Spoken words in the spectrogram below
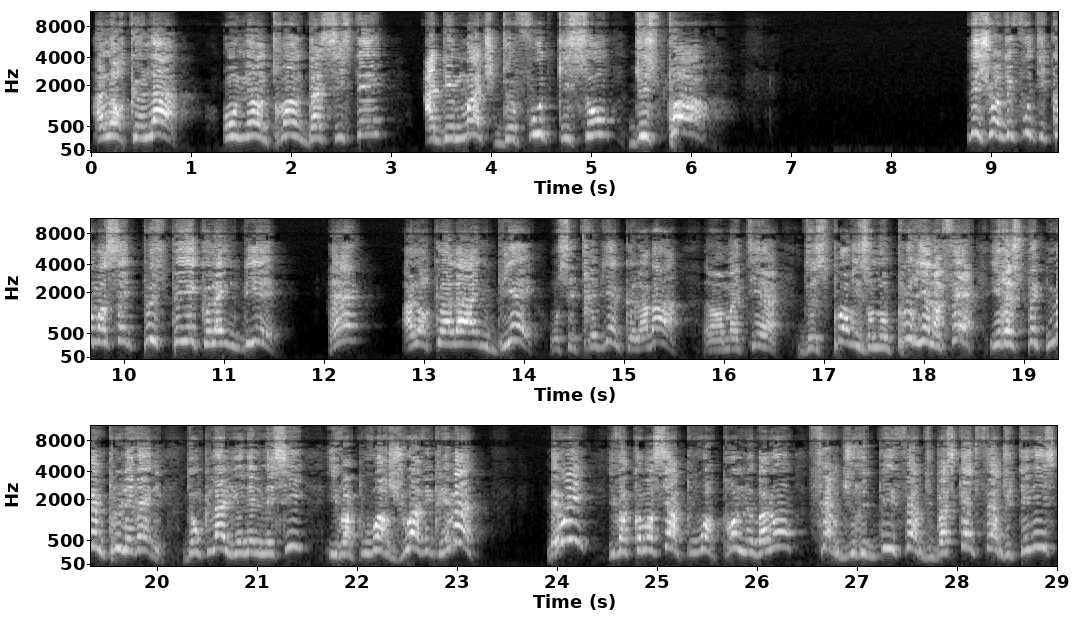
Alors que là, on est en train d'assister à des matchs de foot qui sont du sport. Les joueurs de foot, ils commencent à être plus payés que la NBA. Hein? Alors qu'à la NBA, on sait très bien que là-bas, en matière de sport, ils en ont plus rien à faire. Ils respectent même plus les règles. Donc là, Lionel Messi, il va pouvoir jouer avec les mains. Mais oui, il va commencer à pouvoir prendre le ballon, faire du rugby, faire du basket, faire du tennis.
